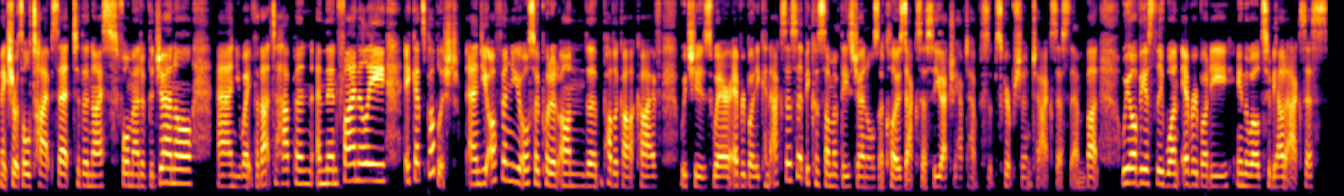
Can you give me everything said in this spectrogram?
make sure it's all typeset to the nice format of the journal and you wait for that to happen. And then finally it gets published. And you often, you also put it on the public archive, which is where everybody can access it because some of these journals are closed access. So you actually have to have a subscription to access them. But we obviously want everybody in the world to be able to access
